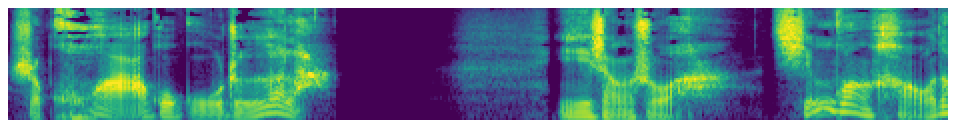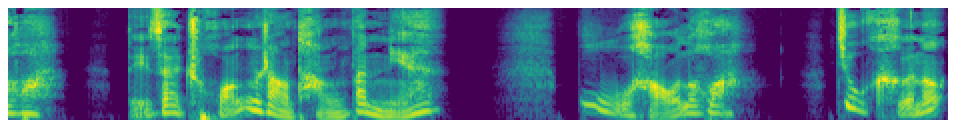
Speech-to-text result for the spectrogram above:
是胯骨骨折了。医生说，情况好的话得在床上躺半年，不好的话就可能，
